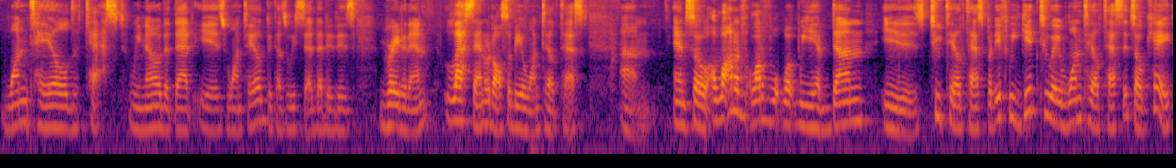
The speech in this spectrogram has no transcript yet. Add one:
one-tailed test. We know that that is one-tailed because we said that it is greater than. Less than would also be a one-tailed test. Um, and so a lot of a lot of what we have done is two-tailed test, but if we get to a one-tailed test, it's okay.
